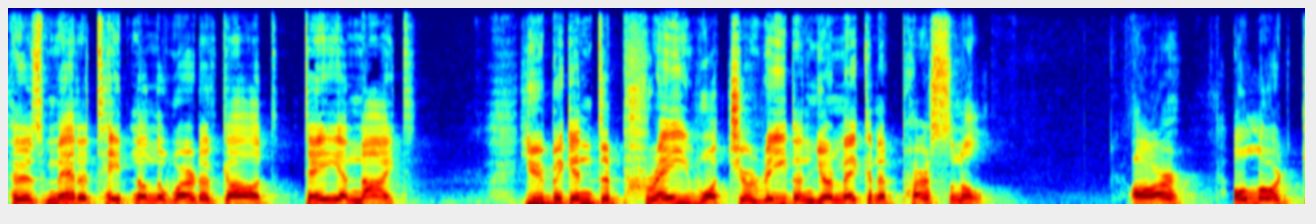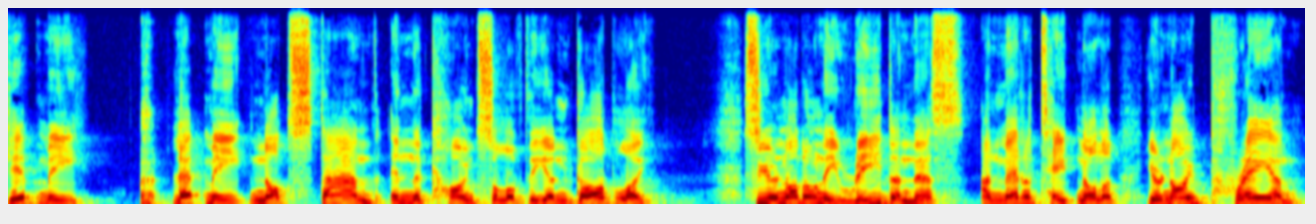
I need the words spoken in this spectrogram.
who is meditating on the Word of God day and night. You begin to pray what you're reading, you're making it personal. Or, oh Lord, give me, let me not stand in the counsel of the ungodly. So you're not only reading this and meditating on it, you're now praying.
